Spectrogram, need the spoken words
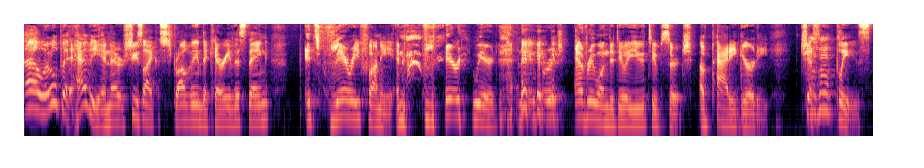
a little bit heavy and there she's like struggling to carry this thing it's very funny and very weird and i encourage everyone to do a youtube search of patty gurdy just please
